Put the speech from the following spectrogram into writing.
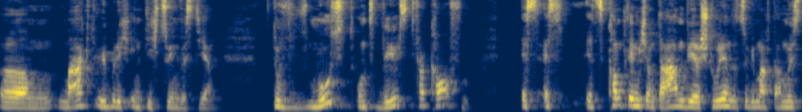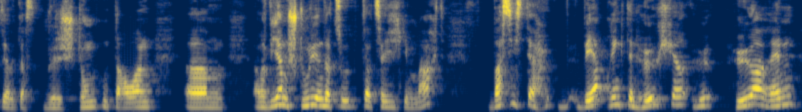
ähm, marktüblich in dich zu investieren. Du musst und willst verkaufen. Es, es, jetzt kommt nämlich, und da haben wir Studien dazu gemacht, da müsste, das würde Stunden dauern, ähm, aber wir haben Studien dazu tatsächlich gemacht, was ist der, wer bringt den höher, höheren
